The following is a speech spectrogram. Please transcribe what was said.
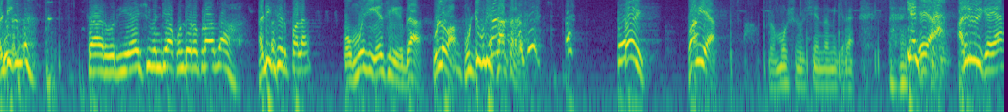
அடி. சார் ஒரு ஏசி வண்டியா கொண்டு வரக்கூடாதா? அடி சிறுப்பால உன் மூஞ்சி ஏசி கேக்குதா உள்ள வா. முட்டி முடி சாத்துறேன். ஏய் வாங்கயா ப்ரமோஷன் விஷயம் நினைக்கிறேன். அறிவு இருக்கையா?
